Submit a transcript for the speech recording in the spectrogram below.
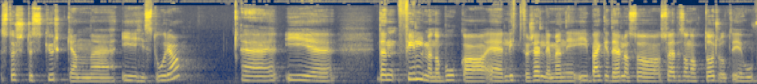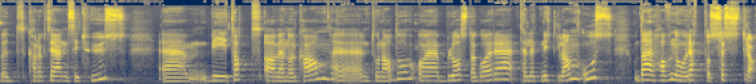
største skurken eh, i historien. Eh, I eh, den filmen og boka er litt forskjellig, men i, i begge deler så, så er det sånn at Dorothy, hovedkarakteren sitt hus, eh, blir tatt av en orkan, eh, en tornado, og er blåst av gårde til et nytt land, Os. Og der havner hun rett på søstera.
